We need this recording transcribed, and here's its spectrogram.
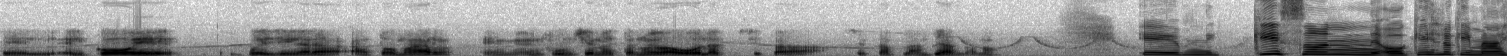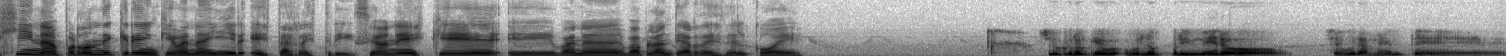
el, el COE puede llegar a, tomar en, función a esta nueva ola que se está, se está planteando, ¿no? Em, ¿Qué son o qué es lo que imagina, por dónde creen que van a ir estas restricciones que eh, van a, va a plantear desde el COE? Yo creo que lo primero, seguramente, eh,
